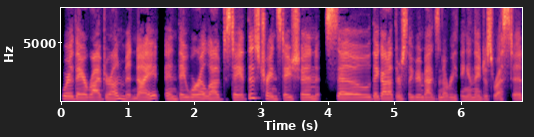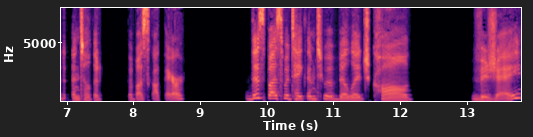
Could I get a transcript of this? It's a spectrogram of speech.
where they arrived around midnight and they were allowed to stay at this train station. So they got out their sleeping bags and everything and they just rested until the, the bus got there. This bus would take them to a village called Vizhai.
